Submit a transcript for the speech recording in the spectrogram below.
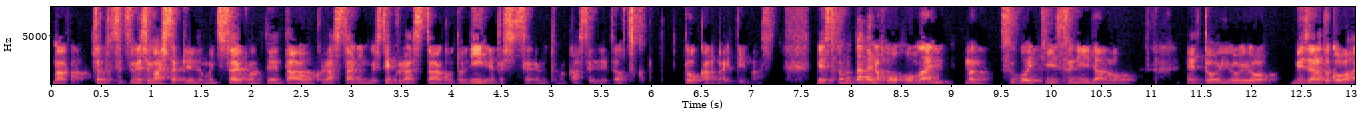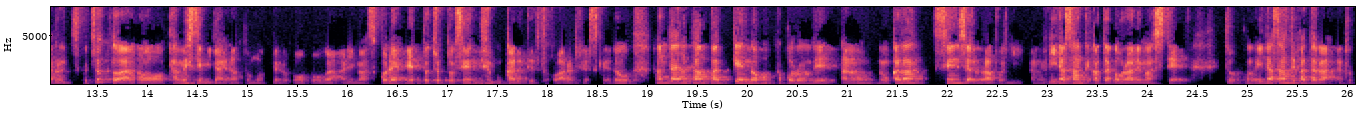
まあ、ちょっと説明しましたけれども、1細胞のデータをクラスタリングして、クラスターごとに、えっと、システムとの活性データを作ると考えています。で、そのための方法、まあ、まあ、すごいキースニーダの、えっと、いろいろメジャーなところはあるんですけど、ちょっとあの、試してみたいなと思ってる方法があります。これ、えっと、ちょっと宣伝も兼ねてるところあるんですけれども、反対のタンパク系のところで、あの、岡田先生のラボに、あの飯田さんって方がおられまして、えっとこの飯田さんって方が、えっと、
